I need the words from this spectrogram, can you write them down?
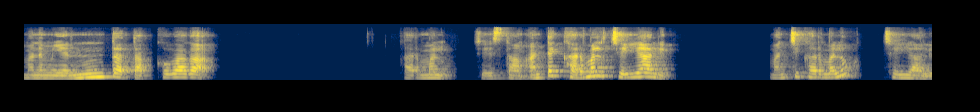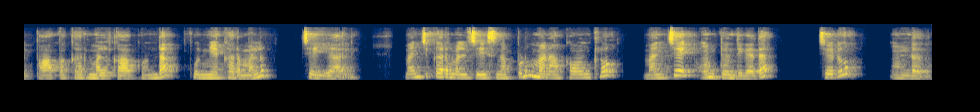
మనం ఎంత తక్కువగా కర్మలు చేస్తాం అంటే కర్మలు చెయ్యాలి. మంచి కర్మలు చెయ్యాలి. పాపకర్మలు కాకుండా పుణ్యకర్మలు చెయ్యాలి. మంచి కర్మలు చేసినప్పుడు మన అకౌంట్లో మంచే ఉంటుంది కదా చెడు ఉండదు.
